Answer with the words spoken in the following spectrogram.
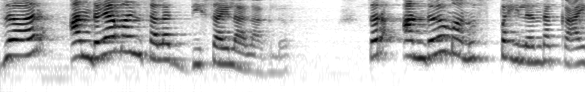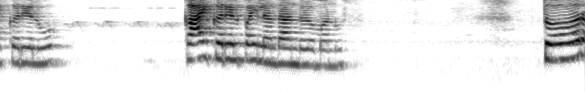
जर आंधळ्या माणसाला दिसायला लागलं तर आंधळं माणूस पहिल्यांदा काय करेल हो? काय करेल पहिल्यांदा आंधळं माणूस? तर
